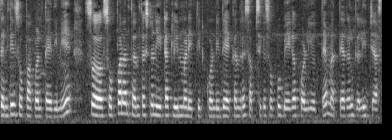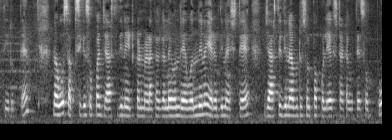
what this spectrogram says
ದಂಟಿನ ಸೊಪ್ಪು ಹಾಕೊಳ್ತಾ ಇದ್ದೀನಿ. ಸೊ, ಸೊಪ್ಪನ್ನ ತಂದ ತಕ್ಷಣ ನೀಟಾಗಿ ಕ್ಲೀನ್ ಮಾಡಿ ಎತ್ತಿಟ್ಕೊಂಡಿದ್ದೆ. ಯಾಕಂದರೆ ಸಬ್ಸಿಗೆ ಸೊಪ್ಪು ಬೇಗ ಕೊಳೆಯುತ್ತೆ, ಮತ್ತು ಅದರಲ್ಲಿ ಗಲೀಜು ಜಾಸ್ತಿ ಇರುತ್ತೆ. ನಾವು ಸಬ್ಸಿಗೆ ಸೊಪ್ಪ ಜಾಸ್ತಿ ದಿನ ಇಟ್ಕೊಂಡು ಮಾಡೋಕ್ಕಾಗಲ್ಲ. ಒಂದು ಒಂದಿನ ಎರಡು ದಿನ ಅಷ್ಟೇ. ಜಾಸ್ತಿ ದಿನ ಆಗ್ಬಿಟ್ಟು ಸ್ವಲ್ಪ ಕೊಳೆಯೋಕ್ಕೆ ಸ್ಟಾರ್ಟ್ ಆಗುತ್ತೆ ಸೊಪ್ಪು.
